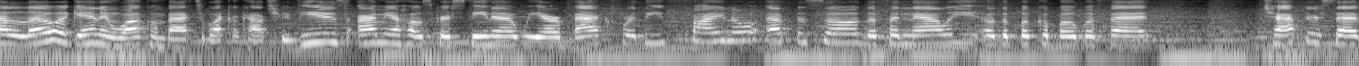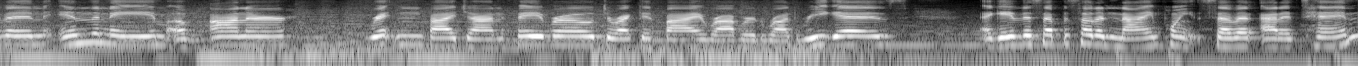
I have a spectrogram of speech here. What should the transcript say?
Hello again, and welcome back to Black Couch Reviews. I'm your host, Christina. We are back for the final episode, the finale of the Book of Boba Fett, Chapter 7 In the Name of Honor, written by Jon Favreau, directed by Robert Rodriguez. I gave this episode a 9.7 out of 10.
